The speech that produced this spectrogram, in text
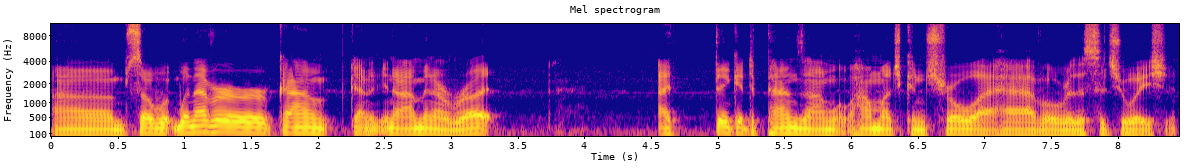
um, so whenever kind of, kind of you know I'm in a rut, I think it depends on how much control I have over the situation.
